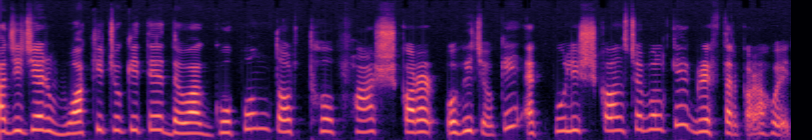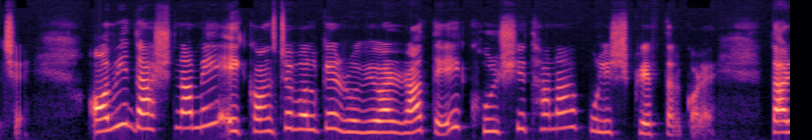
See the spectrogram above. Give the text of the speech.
আজিজের ওয়াকিটকিতে দেওয়া গোপন তথ্য ফাঁস করার অভিযোগে এক পুলিশ কনস্টেবলকে গ্রেফতার করা হয়েছে। অমি দাস নামে এই কনস্টেবলকে রবিবার রাতে খুলশি থানা পুলিশ গ্রেফতার করে। তার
